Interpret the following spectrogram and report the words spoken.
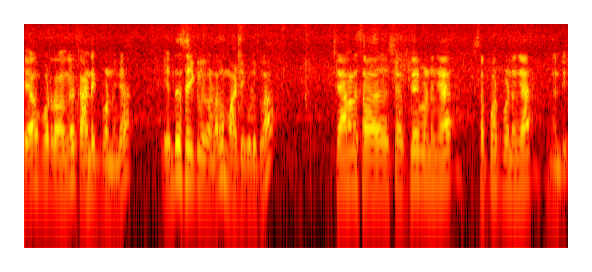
தேவைப்படுறவங்க காண்டாக்ட் பண்ணுங்கள் எந்த சைக்கிளுக்கு வேணாலும் மாட்டி கொடுக்கலாம். சேனலை ச சப்ஸ்கிரைப் பண்ணுங்கள் சப்போர்ட் பண்ணுங்கள் நன்றி.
